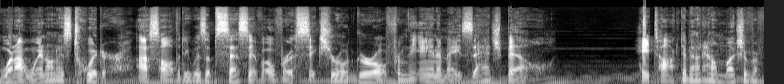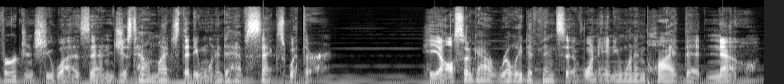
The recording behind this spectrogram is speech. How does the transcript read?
When I went on his Twitter, I saw that he was obsessive over a six year old girl from the anime Zatch Bell. He talked about how much of a virgin she was and just how much that he wanted to have sex with her. He also got really defensive when anyone implied that no,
